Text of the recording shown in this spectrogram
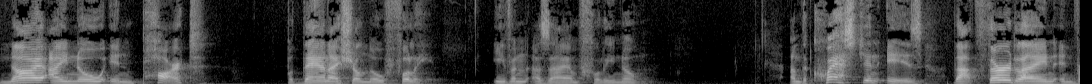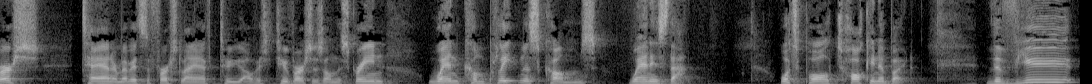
Now I know in part but then I shall know fully, even as I am fully known. And the question is that third line in verse 10, or maybe it's the first line, have two, obviously two verses on the screen. When completeness comes, when is that? What's Paul talking about? The view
